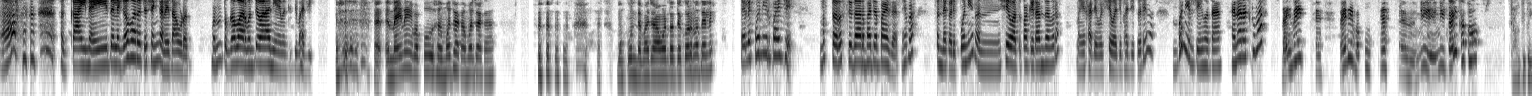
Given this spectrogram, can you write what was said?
काही नाही त्याला गवाराच्या शेंगा नाहीत आवडत. म्हणून तो गवार म्हणते अळाणी आहे म्हणते ती भाजी. नाही नाही बापू मजा का मजा का? मग कोणत्या भाज्या आवडतात ते कर ना त्याले. त्याला पनीर पाहिजे. मस्त रस्सेदार भाज्या पाहिजेत. हे बा संध्याकाळी पनीर आणि शेवाचं पाकिट आणजा बरं. मग एखाद्या वेळेस शेवाची भाजी करेल. पनीरचे होता. है ना राजकुमार? नाही नाही नाही नाही बापू. मी मी काही खातो. राहू दे बाई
